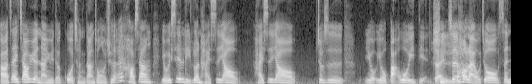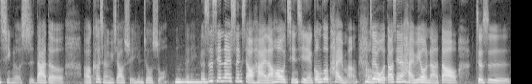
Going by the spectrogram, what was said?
啊、呃，在教越南语的过程当中，我觉得哎，好像有一些理论还是要还是要就是有有把握一点，对。所以后来我就申请了师大的呃课程与教学研究所，嗯、对。可是现在生小孩，然后前几年工作太忙，哦、所以我到现在还没有拿到就是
